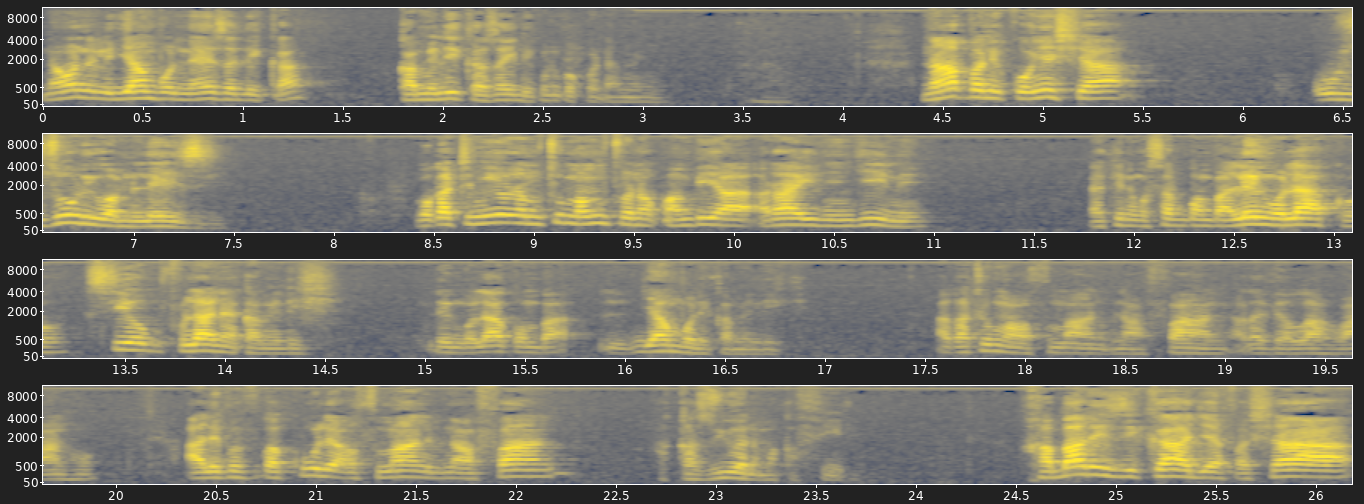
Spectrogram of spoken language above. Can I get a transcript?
Naona ili jambo linaweza likakamilika zaidi kuliko kwenda mimi na hapa ni kuonyesha uzuri wa mlezi. Wakati mwingine unamtuma mtu anakwambia rai nyingine lakini kwa sababu kwamba lengo lako sio fulani akamilishe. Lengo lako kwamba jambo likamilike. Akatuma uthman bin affan radhiallahu anhu. Alipofika kule uthman bin affan akazuiwa na makafiri. Habari zikaja fashaa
